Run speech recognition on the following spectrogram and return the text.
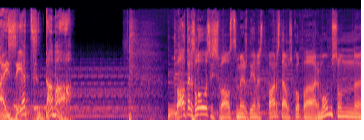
Aiziet dabā! Valters Lūsis, valsts meža dienesta pārstāvis kopā ar mums, un eh,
